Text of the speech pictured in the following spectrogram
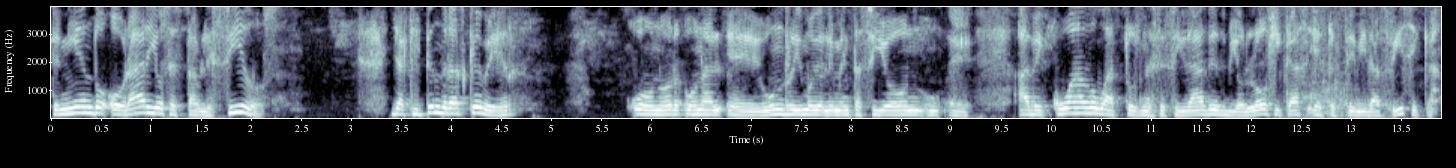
teniendo horarios establecidos. Y aquí tendrás que ver eh, un, ritmo de alimentación eh, adecuado a tus necesidades biológicas y a tu actividad física.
